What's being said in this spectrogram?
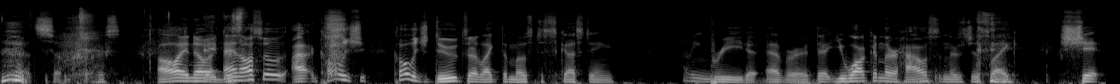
that's so gross. All I know, Hey, and also uh, college college dudes are like the most disgusting I mean, breed ever. That you walk in their house and there's just like shit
